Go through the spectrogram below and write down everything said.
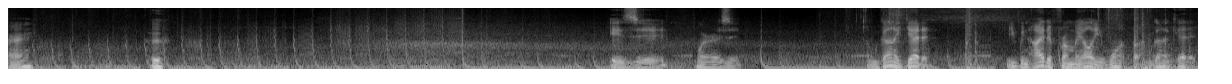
Alright. Huh. Is it... Where is it? I'm gonna get it. You can hide it from me all you want, but I'm gonna get it.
